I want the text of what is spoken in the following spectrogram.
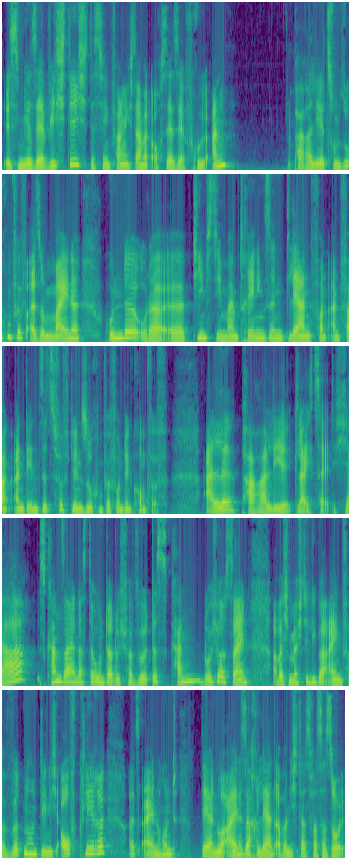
ist mir sehr wichtig. Deswegen fange ich damit auch sehr, sehr früh an parallel zum Suchenpfiff. Also meine Hunde oder äh, Teams, die in meinem Training sind, lernen von Anfang an den Sitzpfiff, den Suchenpfiff und den Kompfiff. Alle parallel gleichzeitig. Ja, es kann sein, dass der Hund dadurch verwirrt ist, kann durchaus sein, aber ich möchte lieber einen verwirrten Hund, den ich aufkläre, als einen Hund, der nur eine Sache lernt, aber nicht das, was er soll.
